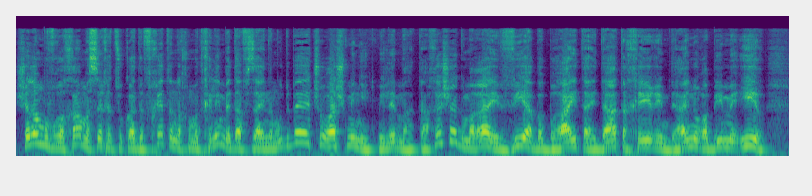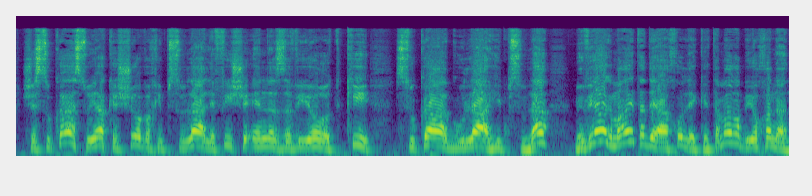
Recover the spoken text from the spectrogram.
שלום וברכה, מסכת סוכה דף ח', אנחנו מתחילים בדף ז עמוד ב', שורה שמינית מלמטה. אחרי שהגמרא הביאה בברייתא את דעת החיירים, דהיינו רבי מאיר, שסוכה עשויה כשובח היא פסולה לפי שאין לה זוויות, כי סוכה עגולה היא פסולה, מביאה הגמרא את הדעה החולקת. אמר רבי יוחנן,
